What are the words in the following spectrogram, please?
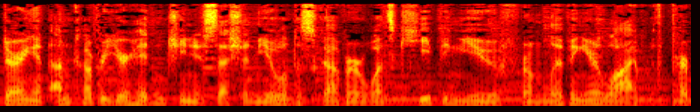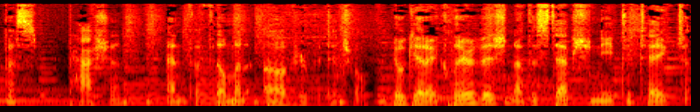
During an Uncover Your Hidden Genius session, you will discover what's keeping you from living your life with purpose, passion, and fulfillment of your potential. You'll get a clear vision of the steps you need to take to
